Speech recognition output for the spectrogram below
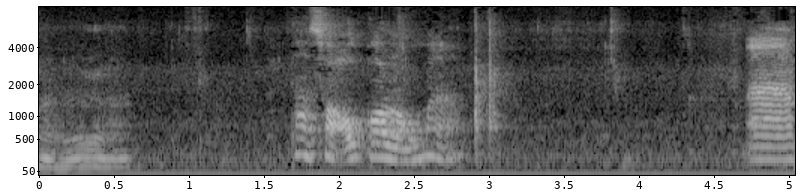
啊，这个 tao sổ co lủng mà à,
